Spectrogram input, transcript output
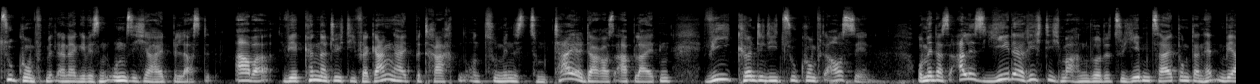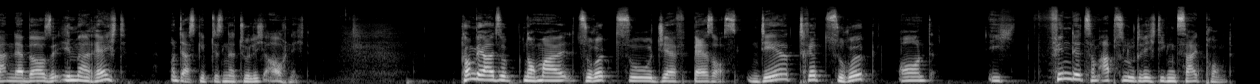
Zukunft mit einer gewissen Unsicherheit belastet, aber wir können natürlich die Vergangenheit betrachten und zumindest zum Teil daraus ableiten, wie könnte die Zukunft aussehen. Und wenn das alles jeder richtig machen würde zu jedem Zeitpunkt, dann hätten wir an der Börse immer recht. Und das gibt es natürlich auch nicht. Kommen wir also nochmal zurück zu Jeff Bezos. Der tritt zurück und ich finde zum absolut richtigen Zeitpunkt.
